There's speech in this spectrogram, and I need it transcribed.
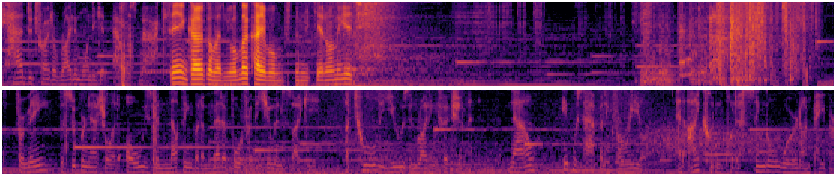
I had to try to write him one to get Alice back. Senin kargalar yolda kaybolmuştur bir kere onu geç. For me, the supernatural had always been nothing but a metaphor for the human psyche, a tool to use in writing fiction. Now, it was happening for real, and I couldn't put a single word on paper.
